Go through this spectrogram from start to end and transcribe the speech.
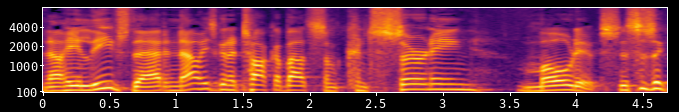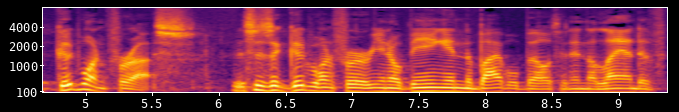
now he leaves that, and now he's going to talk about some concerning motives. This is a good one for us. This is a good one for, you know, being in the Bible Belt and in the land of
